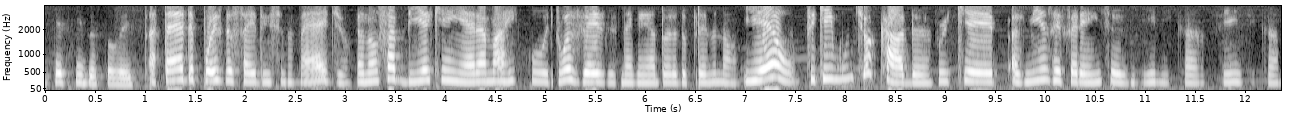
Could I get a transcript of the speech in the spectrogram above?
esquecidas, talvez. Até depois de eu sair do ensino médio, eu não sabia quem era a Marie Curie. Duas vezes, né, ganhadora do prêmio Nobel. E eu fiquei muito chocada, porque as minhas referências, química, física,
